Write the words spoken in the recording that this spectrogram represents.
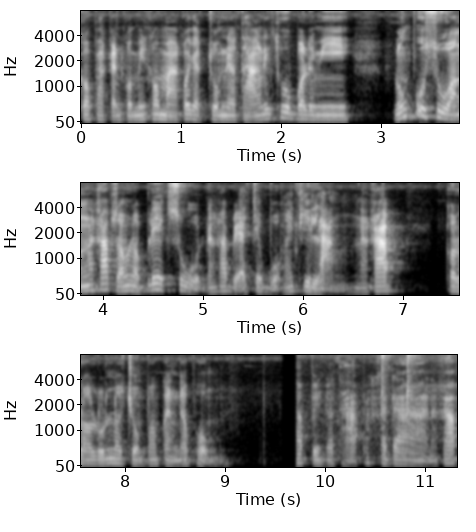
ก็พากันคอมเมนต์เข้ามาก็อยากชมแนวทางเลขทูบบารมีหลวงปู่สวงนะครับสำหรับเลขสูตรนะครับเดี๋ยวอาจจะบวกให้ทีหลังนะครับ ก็รอลุ้นรอชมพร้อมกันครับผมครับเป็นคาถาพระคดานะครับ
